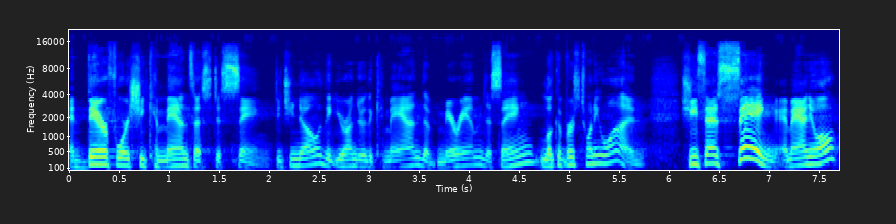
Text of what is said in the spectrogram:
And therefore, she commands us to sing. Did you know that you're under the command of Miriam to sing? Look at verse 21. She says, Sing, Emmanuel.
